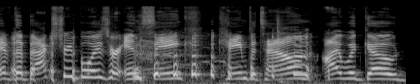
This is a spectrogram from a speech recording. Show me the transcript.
if the Backstreet Boys or NSYNC came to town, I would go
